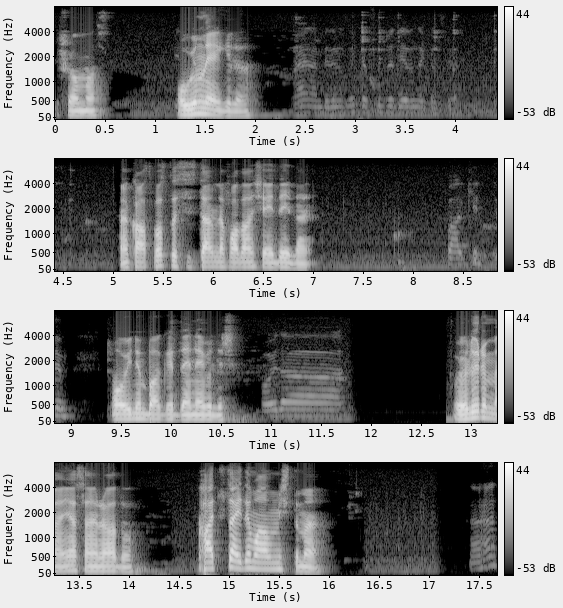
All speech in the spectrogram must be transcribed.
Bir şey olmaz. Oyunla ilgili. Aynen birimizin kasınca diğerinde kasıyor. Yani kasması da sistemle falan şey değil ha. Fark ettim. Oyunun bug'ı denebilir. Oyda. Ölürüm ben ya sen rahat ol. Kaçsaydım almıştım ha. Aha.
